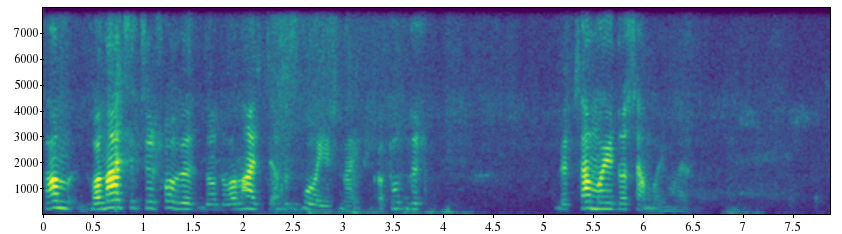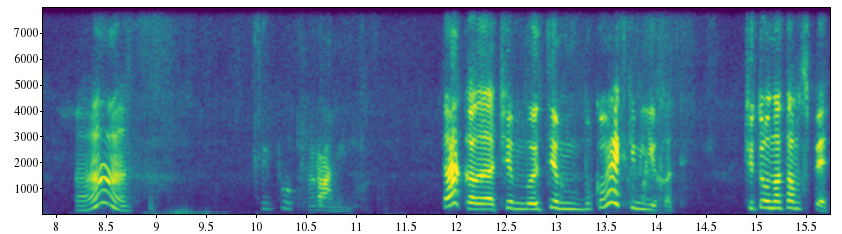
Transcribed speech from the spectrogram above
Там 12 чи що ви до 12 а бої знаєш. А тут лиш від самої до самої має. А, І тут раненько. так, але чим тим Буковецьким їхати? Чи то вона там спить?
